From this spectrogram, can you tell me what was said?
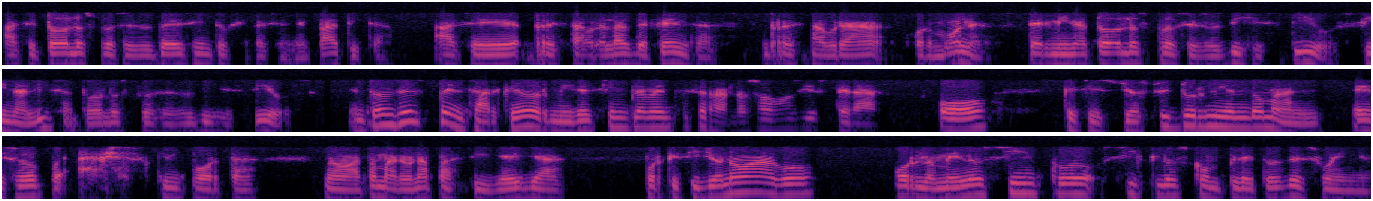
hace todos los procesos de desintoxicación hepática, hace, restaura las defensas, restaura hormonas, termina todos los procesos digestivos, finaliza todos los procesos digestivos. Entonces, pensar que dormir es simplemente cerrar los ojos y esperar, o que si yo estoy durmiendo mal, eso, pues, ah, ¿qué importa? Me voy a tomar una pastilla y ya. porque si yo no hago por lo menos cinco ciclos completos de sueño,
